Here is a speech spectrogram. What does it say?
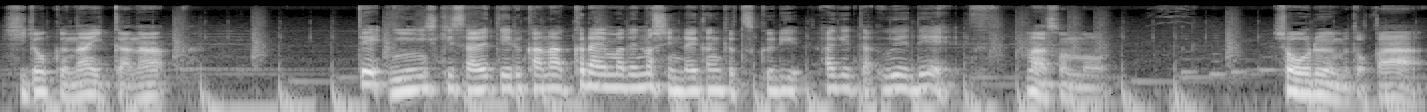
ひどくないかなって認識されているかなくらいまでの信頼関係を作り上げた上でまあそのショールームとか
